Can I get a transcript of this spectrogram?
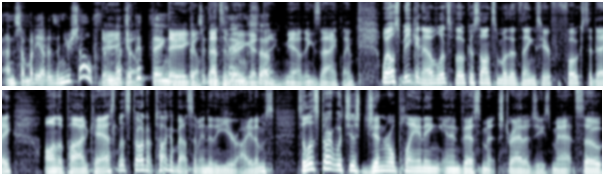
on somebody other than yourself. There and you that's go. a good thing. There you go. That's a, that's a very thing, good so. thing. Yeah, exactly. Well, speaking yeah. of, let's focus on some other things here for folks today on the podcast. Let's start up talk about some end of the year items. So let's start with just general planning and investment strategies, Matt. So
